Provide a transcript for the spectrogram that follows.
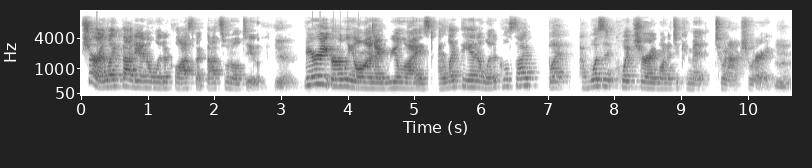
Sure, I like that analytical aspect. That's what I'll do. yeah. very early on, I realized I liked the analytical side, but I wasn't quite sure I wanted to commit to an actuary. Mm.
